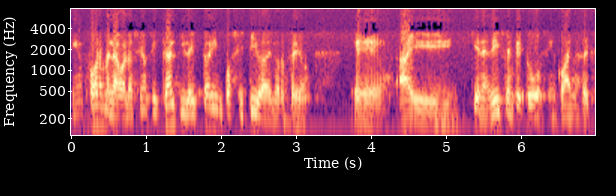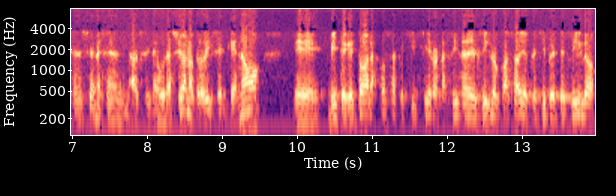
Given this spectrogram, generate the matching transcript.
informe la evaluación fiscal y la historia impositiva del Orfeo. Eh, hay quienes dicen que tuvo cinco años de exenciones en, su inauguración, otros dicen que no. Eh, viste que todas las cosas que se hicieron a fines del siglo pasado y a principios de este siglo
